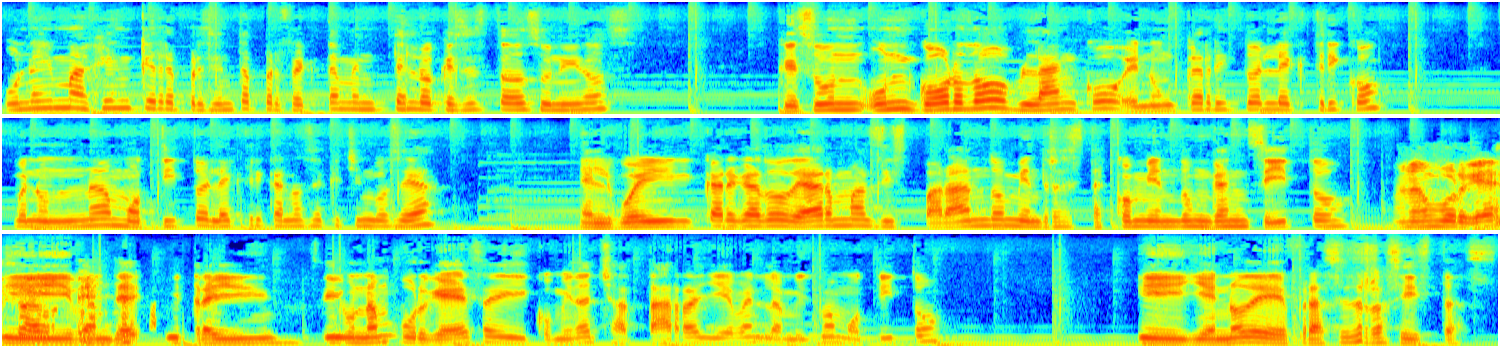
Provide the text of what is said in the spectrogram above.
una imagen que representa perfectamente lo que es Estados Unidos? Que es un, un gordo blanco en un carrito eléctrico. Bueno, una motito eléctrica, no sé qué chingo sea. El güey cargado de armas, disparando mientras está comiendo un gansito. Una hamburguesa. Y, y trae una hamburguesa y comida chatarra lleva en la misma motito. Y lleno de frases racistas.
